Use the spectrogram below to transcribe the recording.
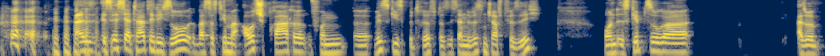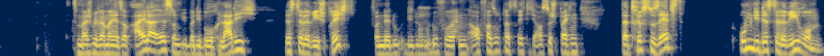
also es ist ja tatsächlich so, was das Thema Aussprache von äh, Whiskys betrifft, das ist ja eine Wissenschaft für sich. Und es gibt sogar, also zum Beispiel, wenn man jetzt auf Eiler ist und über die Bruchladich-Distillerie spricht, von der du, die du, mhm. du vorhin auch versucht hast, richtig auszusprechen, da triffst du selbst um die Distillerie rum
